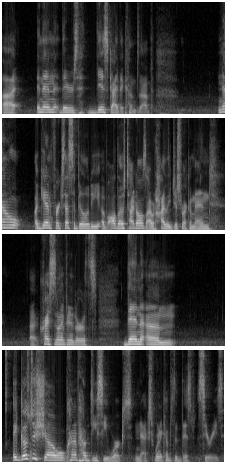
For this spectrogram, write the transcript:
Uh, and then there's this guy that comes up. Now, again, for accessibility of all those titles, I would highly just recommend uh, Crisis on Infinite Earths. Then um, it goes to show kind of how DC works next when it comes to this series.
